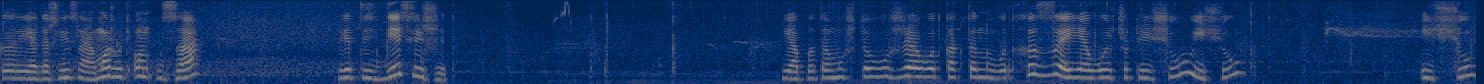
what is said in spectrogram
э, я даже не знаю. Может быть, он за? Где-то здесь лежит? Я потому что уже вот как-то, ну вот, хз, я его что-то ищу, ищу. Ищу.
